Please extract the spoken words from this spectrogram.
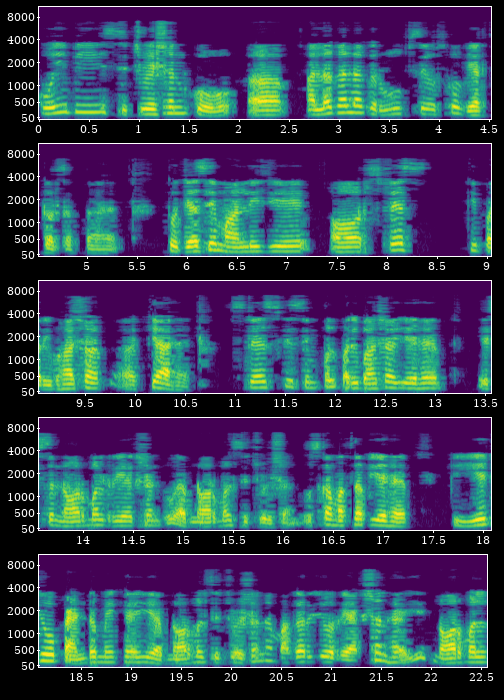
कोई भी सिचुएशन को अलग अलग रूप से उसको व्यक्त कर सकता है। तो जैसे मान लीजिए, और स्ट्रेस की परिभाषा क्या है? स्ट्रेस की सिंपल परिभाषा ये है it's a normal reaction to abnormal situation उसका मतलब ये है कि ये जो पैंडमिक है, ये एबनॉर्मल सिचुएशन है, मगर जो रिएक्शन है, ये नॉर्मल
